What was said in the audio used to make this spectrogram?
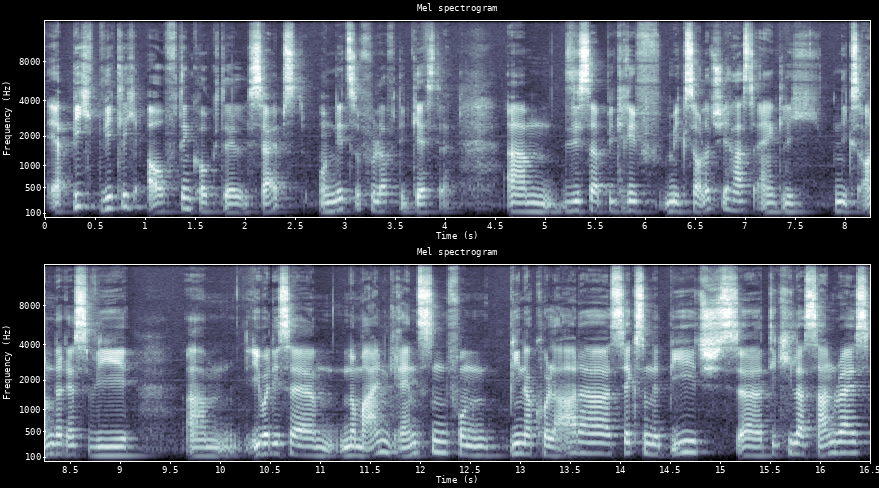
er bicht wirklich auf den Cocktail selbst und nicht so viel auf die Gäste. Ähm, dieser Begriff Mixology heißt eigentlich nichts anderes wie ähm, über diese normalen Grenzen von Pina Colada, Sex on the Beach, äh, Tequila Sunrise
